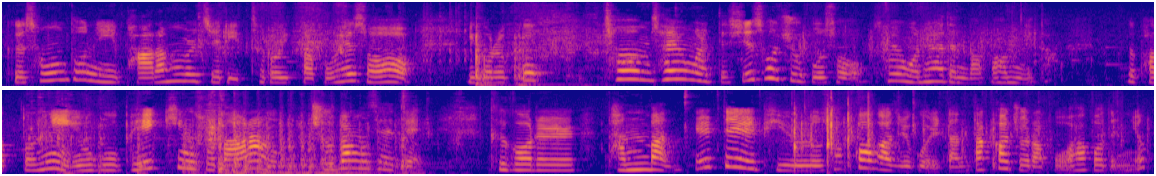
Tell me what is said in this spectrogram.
그 성분이 발암물질이 들어있다고 해서 이거를 꼭 처음 사용할 때 씻어주고서 사용을 해야 된다고 합니다. 봤더니 이거 베이킹소다랑 주방세제 그거를 반반 1대1 비율로 섞어가지고 일단 닦아주라고 하거든요.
